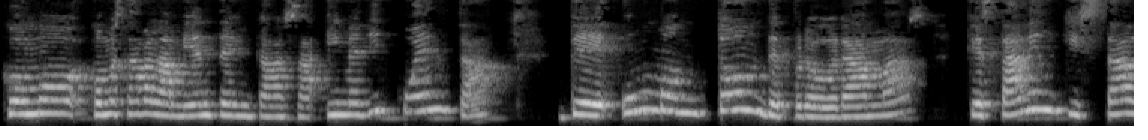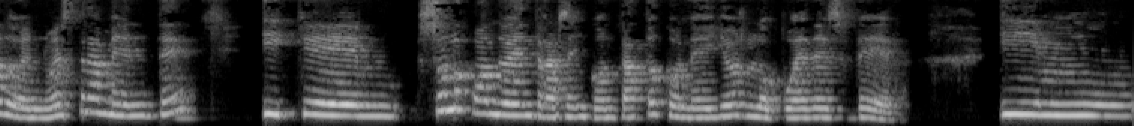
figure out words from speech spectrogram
cómo, cómo estaba el ambiente en casa. Y me di cuenta de un montón de programas que están enquistados en nuestra mente y que mm, solo cuando entras en contacto con ellos lo puedes ver. Y mm,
